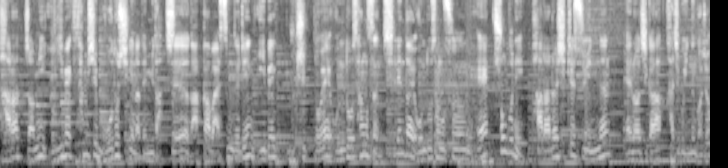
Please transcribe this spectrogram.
발화점이 235도씩이나 됩니다. 즉 아까 말씀드린 260도의 온도 상승 실린더의 온도 상승에 충분히 발화를 시킬 수 있는 에너지가 가지고 있는 거죠.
